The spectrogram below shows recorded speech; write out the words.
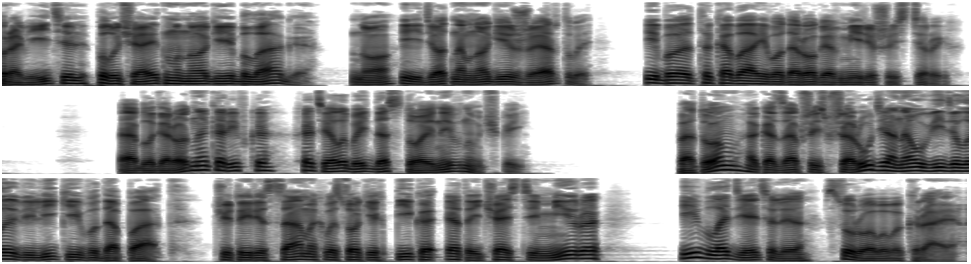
«Правитель получает многие блага, но идет на многие жертвы, ибо такова его дорога в мире шестерых а благородная Каривка хотела быть достойной внучкой. Потом, оказавшись в Шаруде, она увидела великий водопад, четыре самых высоких пика этой части мира и владетеля сурового края.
